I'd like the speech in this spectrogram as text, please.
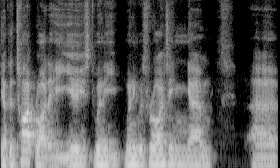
you know the typewriter he used when he when he was writing um, uh,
